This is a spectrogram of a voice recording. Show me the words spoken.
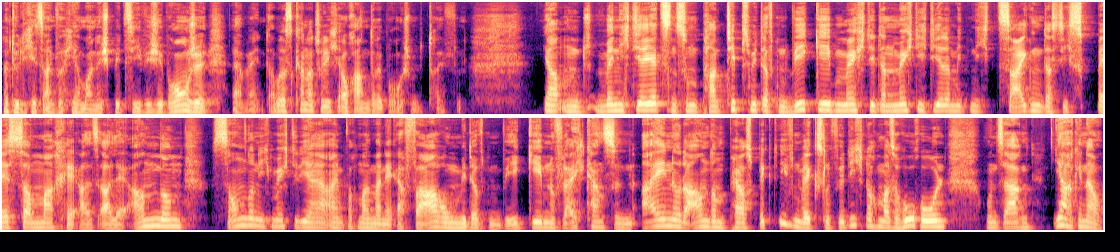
Natürlich jetzt einfach hier mal eine spezifische Branche erwähnt, aber das kann natürlich auch andere Branchen betreffen. Ja, und wenn ich dir jetzt so ein paar Tipps mit auf den Weg geben möchte, dann möchte ich dir damit nicht zeigen, dass ich es besser mache als alle anderen, sondern ich möchte dir einfach mal meine Erfahrung mit auf den Weg geben und vielleicht kannst du den einen oder anderen Perspektivenwechsel für dich nochmal so hochholen und sagen, ja genau,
